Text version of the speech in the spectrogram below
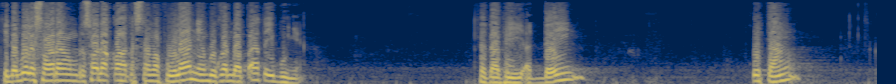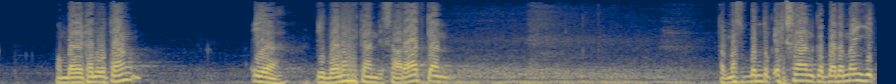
Tidak boleh seorang bersedekah atas nama fulan yang bukan bapak atau ibunya. Tetapi ad-dain utang membayarkan utang iya dibolehkan disyaratkan termasuk bentuk ihsan kepada mayit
